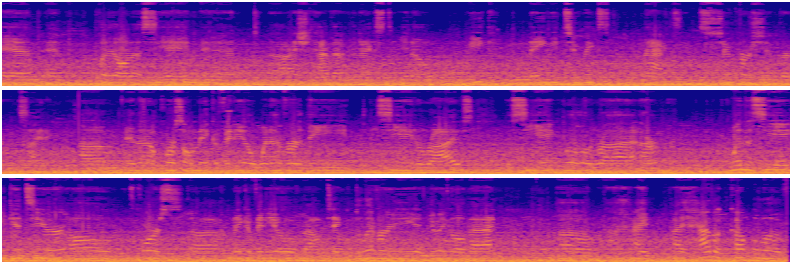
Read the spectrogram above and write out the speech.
and, and put it on a C8, and uh, I should have that in the next, you know, week, maybe two weeks max. Super, super exciting. Um, and then, of course, I'll make a video whenever the C8 arrives. The C8 will arrive, or when the C8 gets here, I'll, of course, uh, make a video about taking delivery and doing all that. Um, I, I have a couple of,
